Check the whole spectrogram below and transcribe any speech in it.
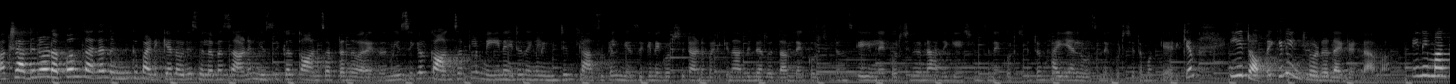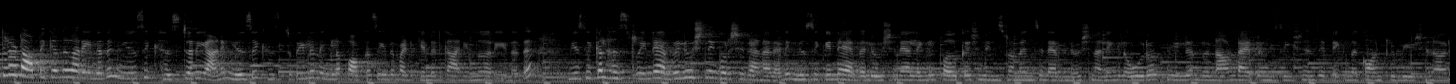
പക്ഷെ അതിനോടൊപ്പം തന്നെ നിങ്ങൾക്ക് പഠിക്കേണ്ട ഒരു സിലബസ് ആണ് മ്യൂസിക്കൽ കോൺസെപ്റ്റ് എന്ന് പറയുന്നത്. മ്യൂസിക്കൽ കോൺസെപ്റ്റിൽ മെയിൻ ആയിട്ട് നിങ്ങൾ ഇന്ത്യൻ ക്ലാസിക്കൽ മ്യൂസിക്കിനെ കുറിച്ചിട്ടാണ് പഠിക്കുന്നത്. അതിന്റെ റിതമിനെ കുറിച്ചിട്ടും സ്കെയിലിനെ കുറിച്ചിട്ടും നാവിഗേഷൻസിനെ കുറിച്ചിട്ടും ഹൈ ആൻഡ് ലോസിനെ കുറിച്ചിട്ടും ഒക്കെ ആയിരിക്കും ഈ ടോപ്പിക്കിൽ ഇൻക്ലൂഡഡ് ആയിട്ടുണ്ടാവുക. ഇനി മറ്റൊരു ടോപ്പിക് എന്ന് പറയുന്നത് മ്യൂസിക് ഹിസ്റ്ററിയാണ് മ്യൂസിക് ഹിസ്റ്ററിയിൽ നിങ്ങൾ ഫോക്കസ് ചെയ്ത് പഠിക്കേണ്ട ഒരു കാര്യം എന്ന് പറയുന്നത് മ്യൂസിക്കൽ ഹിസ്റ്ററിന്റെ എവല്യൂഷനെ കുറിച്ചിട്ടാണ്. അതായത് മ്യൂസിക്കിന്റെ എവല്യൂഷനെ അല്ലെങ്കിൽ പെർക്കഷൻ ഇൻസ്ട്രുമെൻസിന്റെ എവല്യൂഷൻ അല്ലെങ്കിൽ ഓരോ ഫീൽഡിലും റിനൗണ്ട് ആയിട്ടുള്ള മ്യൂസീഷ്യൻസ് ഇട്ടേക്കുന്ന കോൺട്രിബ്യൂഷൻ അവർ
